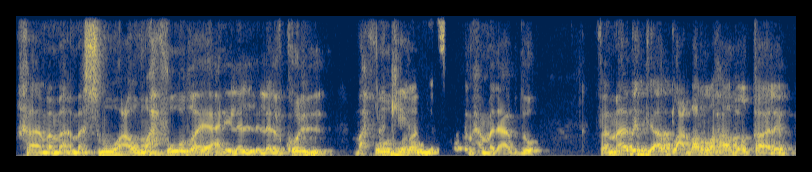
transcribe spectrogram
خامة مسموعة ومحفوظة يعني للكل محفوظ رنة صوت محمد عبده. فما بدي أطلع برا هذا القالب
